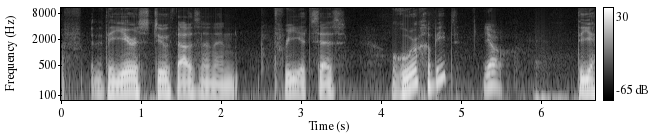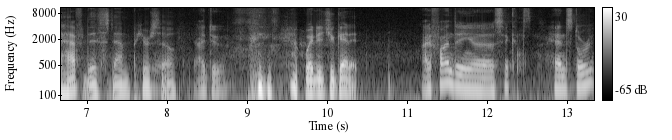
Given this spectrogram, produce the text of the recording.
f- the year is 2003. It says Ruhrgebiet. Yeah, Do you have this stamp yourself? I do. Where did you get it? I find in a second-hand store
